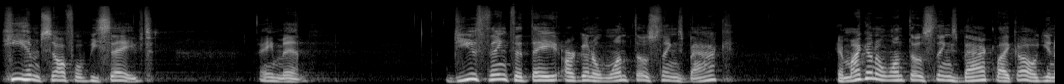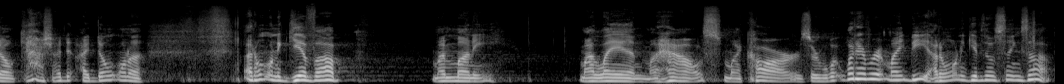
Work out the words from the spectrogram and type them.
he himself will be saved. Amen. Do you think that they are going to want those things back? Am I going to want those things back? Like, oh, you know, gosh, I, I don't want to. I don't want to give up my money, my land, my house, my cars, or whatever it might be. I don't want to give those things up.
